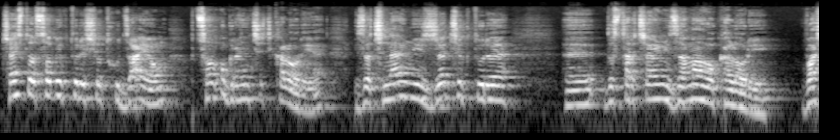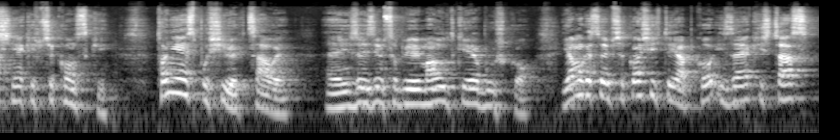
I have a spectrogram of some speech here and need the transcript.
Często osoby, które się odchudzają, chcą ograniczyć kalorie i zaczynają jeść rzeczy, które dostarczają im za mało kalorii. Właśnie jakieś przekąski. To nie jest posiłek cały. E, Jeżeli zjem sobie malutkie jabłuszko. Ja mogę sobie przekąsić to jabłko i za jakiś czas,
